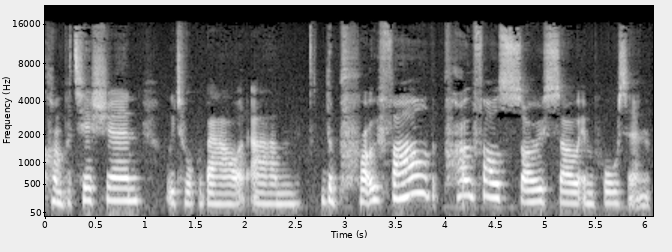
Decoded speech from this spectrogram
competition. We talk about um, the profile. The profile is so, so important.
